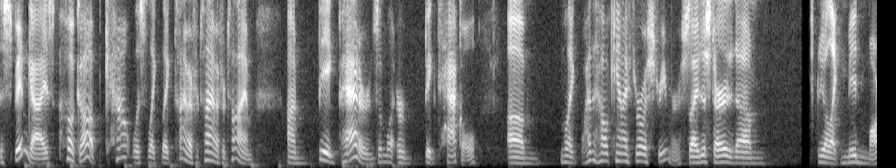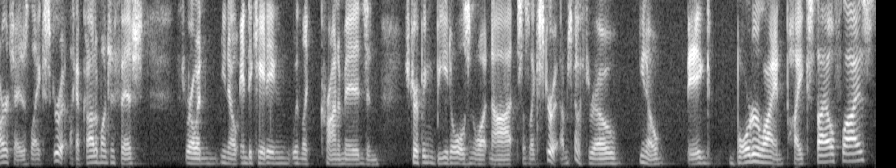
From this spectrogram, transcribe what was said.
the spin guys hook up countless like like time after time after time on big patterns, I'm like or big tackle. Um, I'm like, why the hell can't I throw a streamer? So I just started, um, you know, like mid March. I just like screw it. Like I've caught a bunch of fish, throwing, you know, indicating with like chronomids and stripping beetles and whatnot. So I was like, screw it. I'm just gonna throw, you know, big borderline pike style flies.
